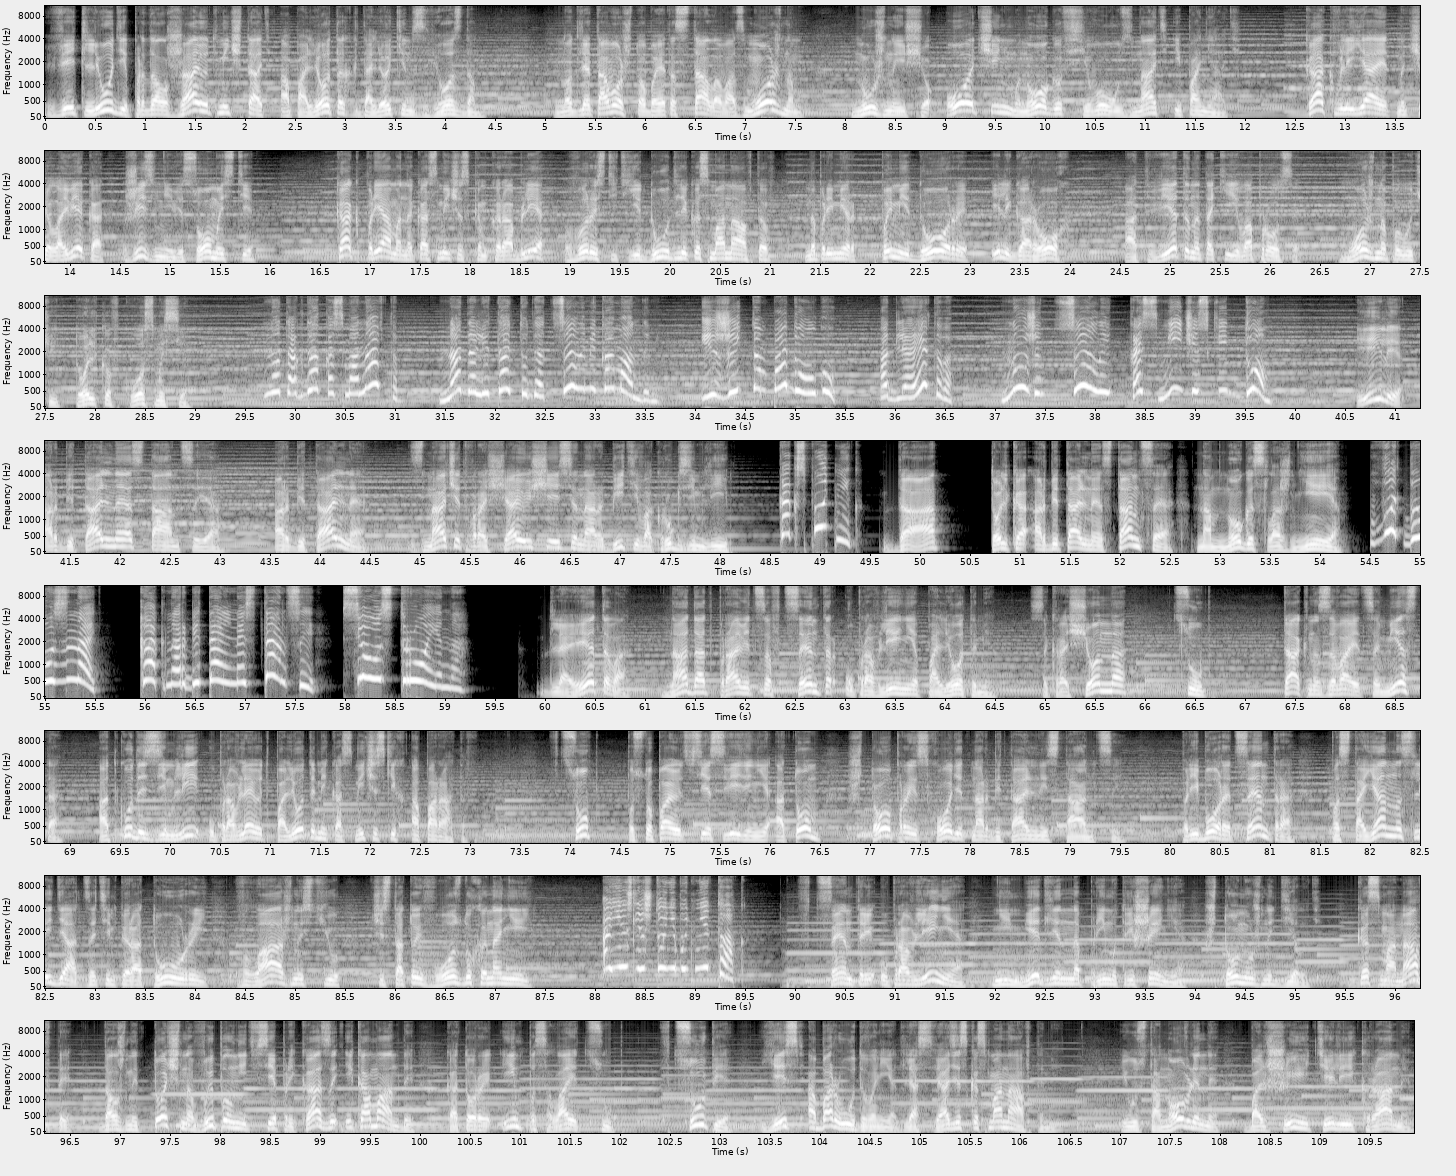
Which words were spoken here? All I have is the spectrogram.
Ведь люди продолжают мечтать о полетах к далеким звездам. Но для того, чтобы это стало возможным, нужно еще очень много всего узнать и понять. Как влияет на человека жизнь в невесомости, как прямо на космическом корабле вырастить еду для космонавтов, например, помидоры или горох. Ответы на такие вопросы можно получить только в космосе. Но тогда космонавтам надо летать туда целыми командами и жить там подолгу. А для этого нужен целый космический дом. Или орбитальная станция. Орбитальная значит вращающаяся на орбите вокруг Земли. Как спутник? Да, только орбитальная станция намного сложнее. Вот бы узнать, как на орбитальной станции все устроено Для этого надо отправиться в Центр управления полетами Сокращенно ЦУП. Так называется место, откуда с Земли управляют полетами космических аппаратов. В ЦУП поступают все сведения о том, что происходит на орбитальной станции. Приборы центра постоянно следят за температурой, влажностью, чистотой воздуха на ней. А если что-нибудь не так? Центре управления немедленно примут решение, что нужно делать. Космонавты должны точно выполнить все приказы и команды, которые им посылает ЦУП. В ЦУПе есть оборудование для связи с космонавтами и установлены большие телеэкраны.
